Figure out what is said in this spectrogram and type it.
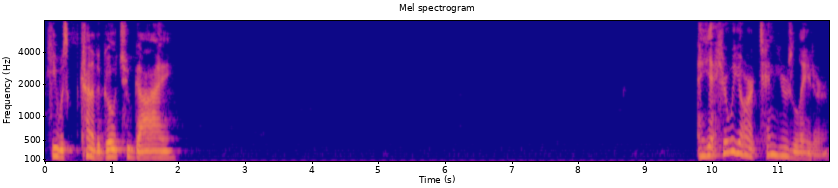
He was kind of the go to guy. And yet, here we are 10 years later.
